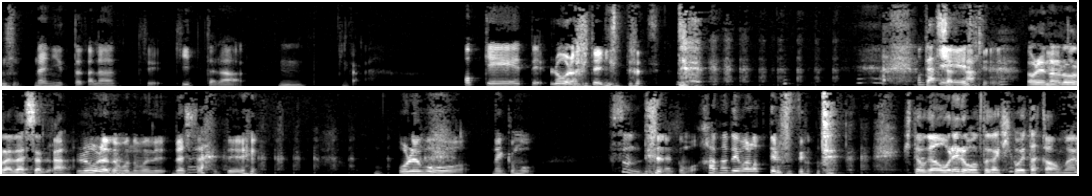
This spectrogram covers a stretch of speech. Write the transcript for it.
何言ったかなって聞いたら、うん。なんか、オッケーってローラみたいに言ってたんですよ。出しちゃった？俺のローラ出しちゃった？ローラのものまで出しちゃってて、俺もう、なんかもう、すんでなんかもう鼻で笑ってるんですよ。人が折れる音が聞こえたか、お前。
